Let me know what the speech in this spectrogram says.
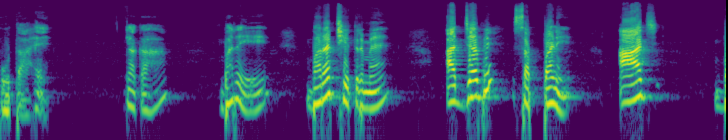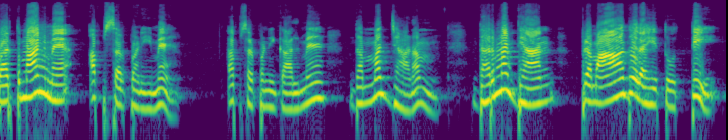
होता है। क्या कहा? भरे, भरत क्षेत्र में अजब सप्पणी आज वर्तमान में, अपसर्पणी में, अपसर्पणी काल में धम्मध्यानम धर्म ध्यान प्रमाद रहितोत्ति,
